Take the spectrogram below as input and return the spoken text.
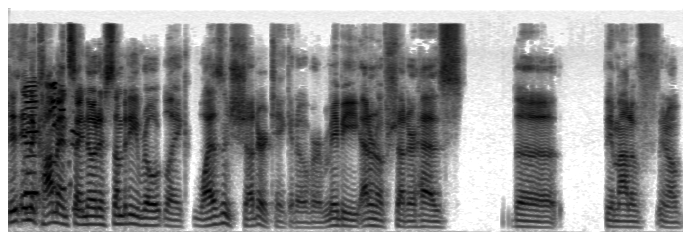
in the but I comments i noticed somebody wrote like why doesn't Shudder take it over maybe i don't know if Shudder has the the amount of you know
